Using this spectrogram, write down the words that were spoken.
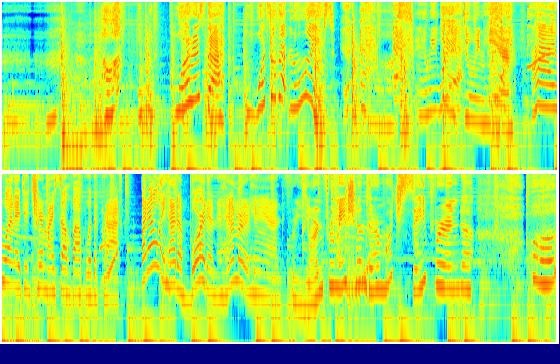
Huh? What is that? What's all that noise? Sammy, what are you doing here? I wanted to cheer myself up with a craft, but I only had a board and a hammer at hand. For your information, there are much safer and uh, uh,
